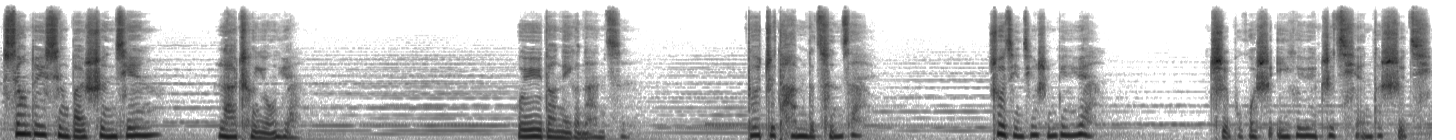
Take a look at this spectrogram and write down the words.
相对性把瞬间拉成永远。我遇到那个男子，得知他们的存在，住进精神病院，只不过是一个月之前的事情。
